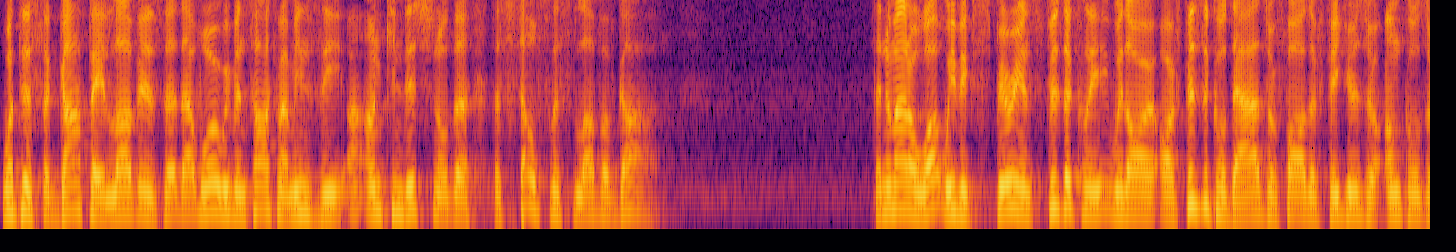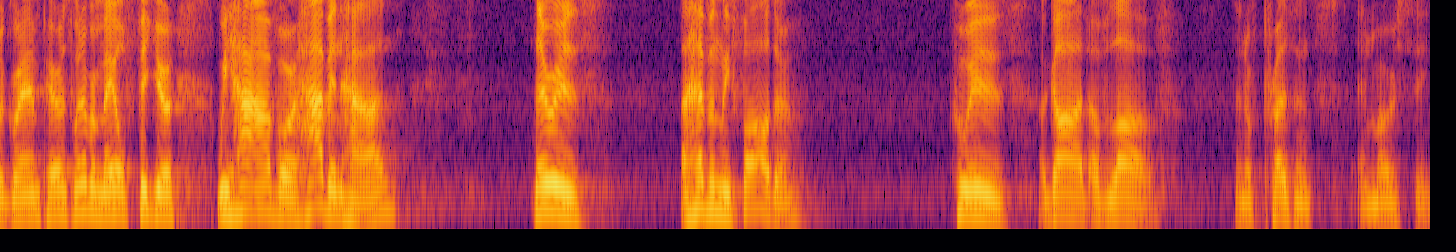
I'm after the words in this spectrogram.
what this agape love is, that, that word we've been talking about means the uh, unconditional, the, the selfless love of God. That no matter what we've experienced physically with our, our physical dads or father figures or uncles or grandparents, whatever male figure we have or haven't had, there is a heavenly Father who is a God of love and of presence and mercy.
